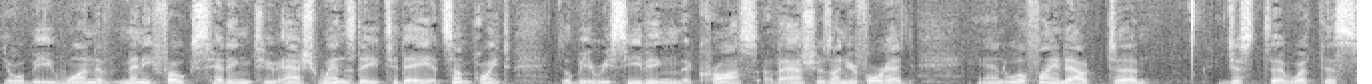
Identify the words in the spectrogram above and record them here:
there will be one of many folks heading to Ash Wednesday today. At some point, you'll be receiving the cross of ashes on your forehead, and we'll find out uh, just uh, what this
